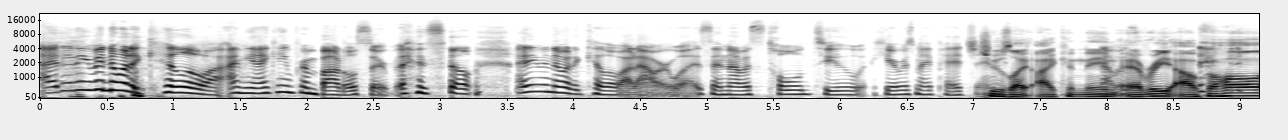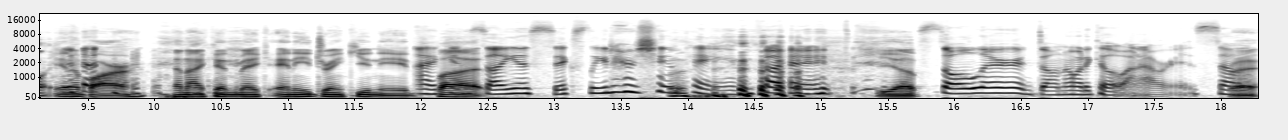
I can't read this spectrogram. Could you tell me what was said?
I didn't even know what a kilowatt. I mean, I came from bottle service, so I didn't even know what a kilowatt hour was. And I was told to here was my pitch. She was like, I can name was- every alcohol in a bar and I can make any drink you need. I but can sell you a six liter champagne, but yep. solar don't know what a kilowatt hour is. So Right.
